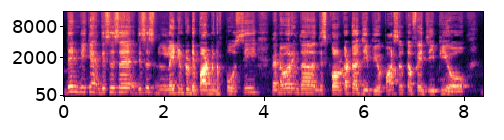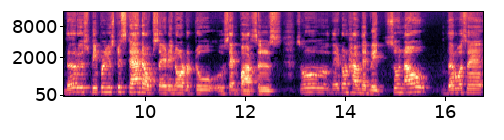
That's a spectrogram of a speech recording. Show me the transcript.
Then we can this is a this is relating to department of post. See whenever in the this kolkata gpo parcel cafe gpo there is people used to stand outside in order to send parcels. So they don't have that wait so now there was a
